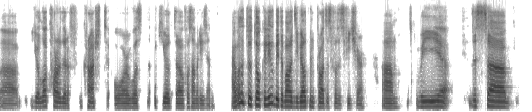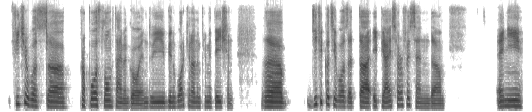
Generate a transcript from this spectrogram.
uh, your log forwarder crashed or was killed uh, for some reason. I wanted to talk a little bit about development process for this feature. Um, we uh, this uh, feature was proposed long time ago, and we've been working on implementation. The difficulty was at API surface, and um, any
